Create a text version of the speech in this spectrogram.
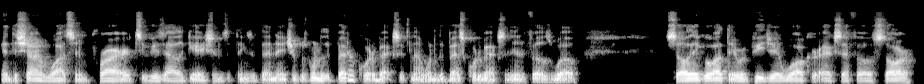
And Deshaun Watson, prior to his allegations and things of that nature, was one of the better quarterbacks, if not one of the best quarterbacks in the NFL as well. So they go out there with PJ Walker, XFL star.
